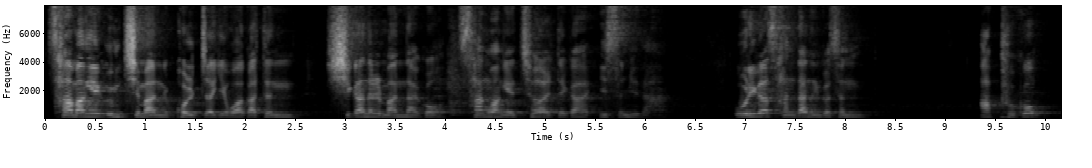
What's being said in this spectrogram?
사망의 음침한 골짜기와 같은 시간을 만나고 상황에 처할 때가 있습니다. 우리가 산다는 것은 아프고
